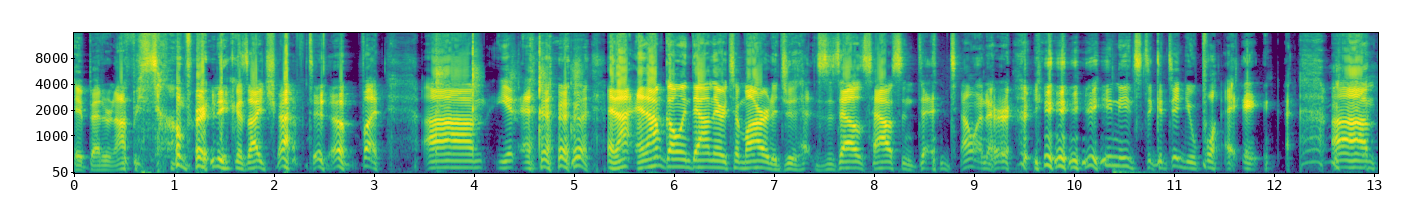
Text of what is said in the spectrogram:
It better not be Tom Brady because I drafted him. But um, yeah, and I and I'm going down there tomorrow to Gisele's house and, t- and telling her he needs to continue playing. Um,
